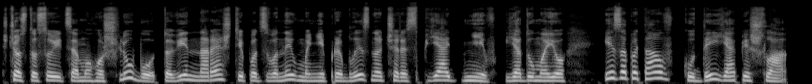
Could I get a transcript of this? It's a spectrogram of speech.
Що стосується мого шлюбу, то він нарешті подзвонив мені приблизно через п'ять днів, я думаю, і запитав, куди я пішла.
